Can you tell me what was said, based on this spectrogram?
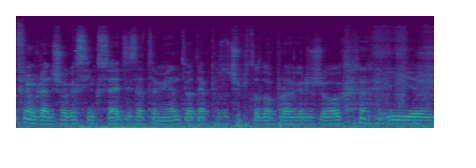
foi um grande jogo a 5 sets, exatamente. Eu até pus o despertador para ver o jogo e, eh,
